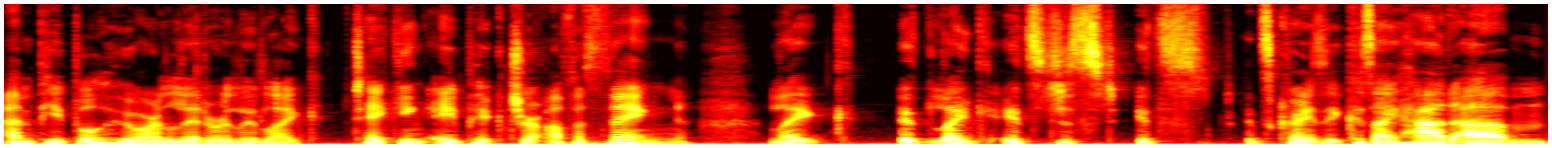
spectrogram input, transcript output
and people who are literally like taking a picture of a thing. Like it like it's just it's it's crazy because i had um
